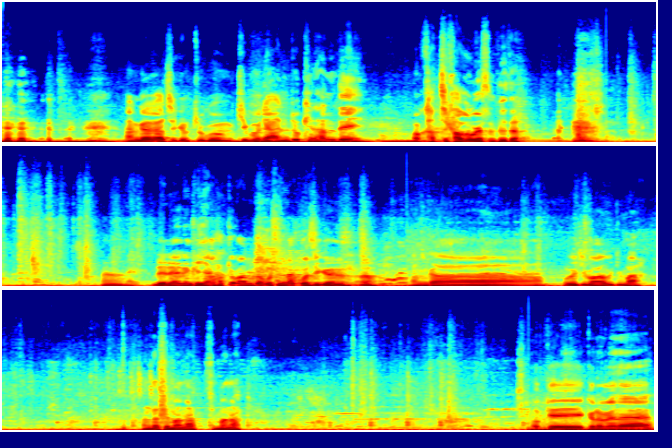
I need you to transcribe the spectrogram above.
안가가 지금 조금 기분이 안 좋긴 한데 어, 같이 가보겠습니다. 아, 내내는 그냥 학교 간다고 신났고 지금 어. 안가 울지 마 울지 마. 안가 세망아 세망아. 오케이 그러면은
